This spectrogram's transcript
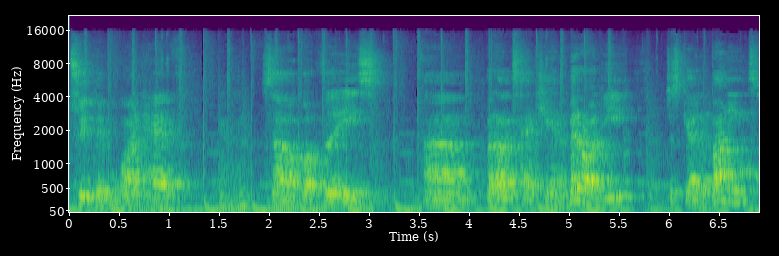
two people won't have. So I got these, um, but Alex actually had a better idea. Just go to Bunnings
